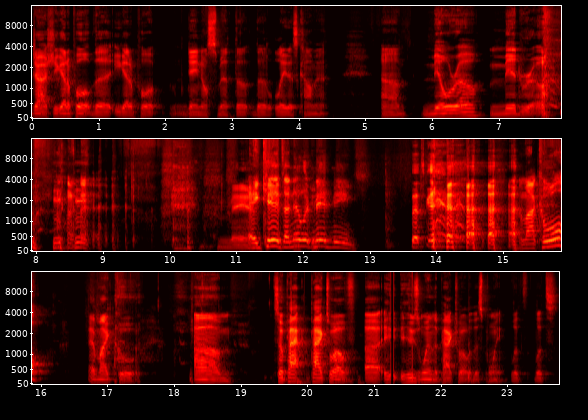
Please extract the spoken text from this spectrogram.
Josh, you got to pull up the you got to pull up Daniel Smith the the latest comment. Um, Milroe, midrow, man. Hey kids, I know what good. mid means. that's good. Am I cool? Am I cool? Um, so Pac Pac twelve. Uh, who's winning the Pac twelve at this point? Let's let's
